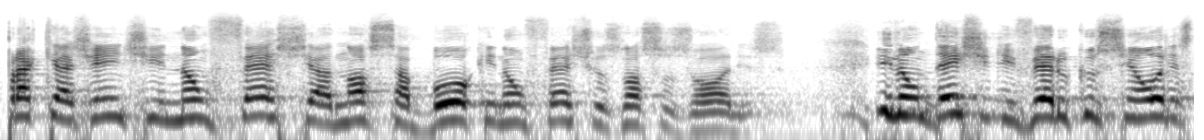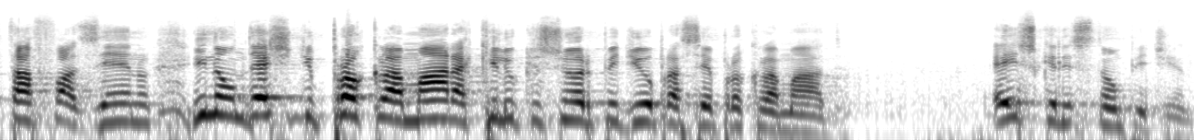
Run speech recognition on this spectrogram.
para que a gente não feche a nossa boca e não feche os nossos olhos. E não deixe de ver o que o Senhor está fazendo, e não deixe de proclamar aquilo que o Senhor pediu para ser proclamado. É isso que eles estão pedindo.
